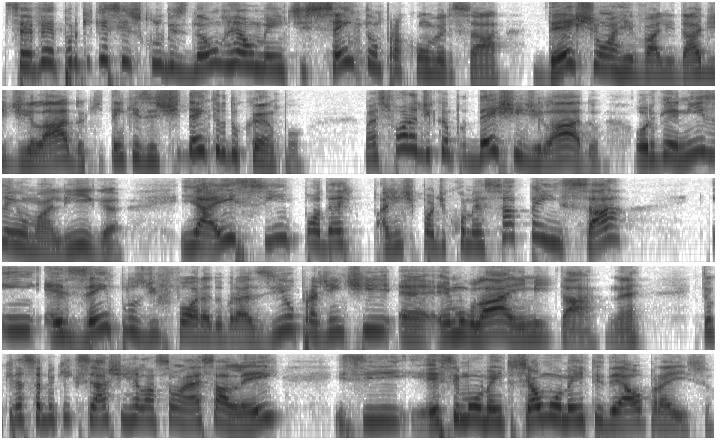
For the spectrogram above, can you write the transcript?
Você vê, por que, que esses clubes não realmente sentam para conversar, deixam a rivalidade de lado que tem que existir dentro do campo? Mas fora de campo, deixem de lado, organizem uma liga, e aí sim pode, a gente pode começar a pensar em exemplos de fora do Brasil para a gente é, emular, imitar, né? Então eu queria saber o que, que você acha em relação a essa lei e se esse momento, se é o momento ideal para isso.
